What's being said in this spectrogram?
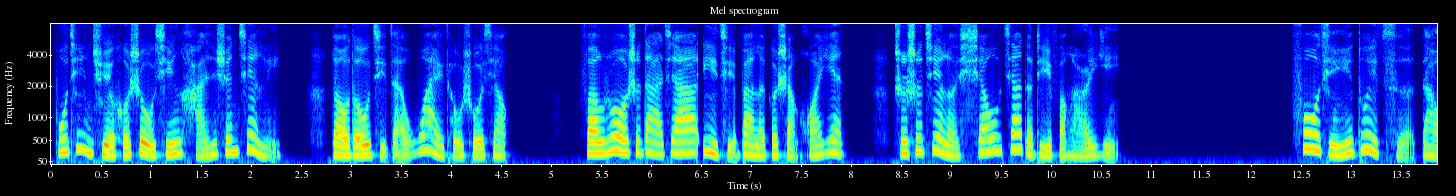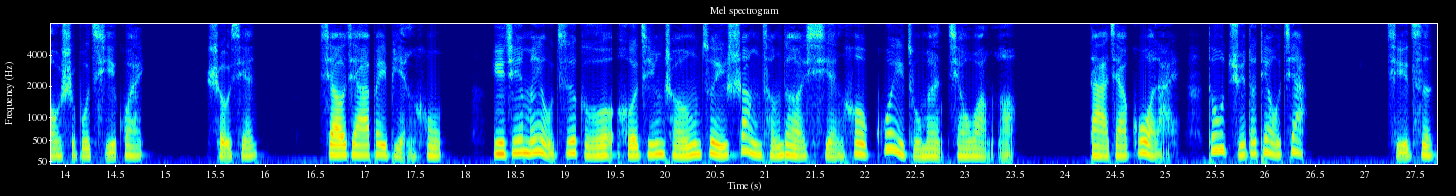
不进去和寿星寒暄见礼，倒都挤在外头说笑。仿若是大家一起办了个赏花宴，只是借了萧家的地方而已。傅锦仪对此倒是不奇怪。首先，萧家被贬后，已经没有资格和京城最上层的显赫贵族们交往了，大家过来都觉得掉价。其次，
